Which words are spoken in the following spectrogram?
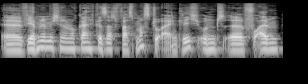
Äh, wir haben nämlich noch gar nicht gesagt, was machst du eigentlich? Und äh, vor allem,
